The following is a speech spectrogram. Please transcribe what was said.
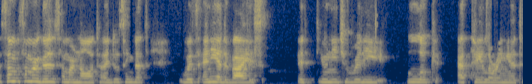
some some are good, some are not. I do think that with any advice, it you need to really look at tailoring it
